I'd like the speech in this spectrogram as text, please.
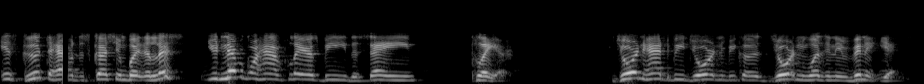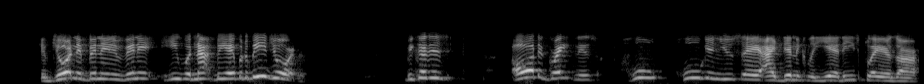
it's good to have a discussion, but unless you're never going to have players be the same player. Jordan had to be Jordan because Jordan wasn't invented yet. If Jordan had been invented, he would not be able to be Jordan. Because it's all the greatness, who who can you say identically, yeah, these players are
